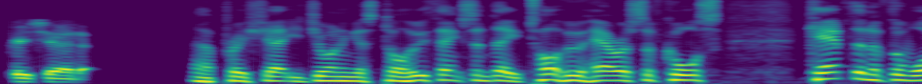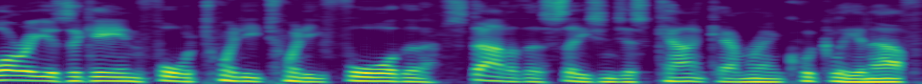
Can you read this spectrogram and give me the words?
Appreciate it. I appreciate you joining us, Tohu. Thanks indeed. Tohu Harris, of course, captain of the Warriors again for 2024. The start of the season just can't come around quickly enough.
